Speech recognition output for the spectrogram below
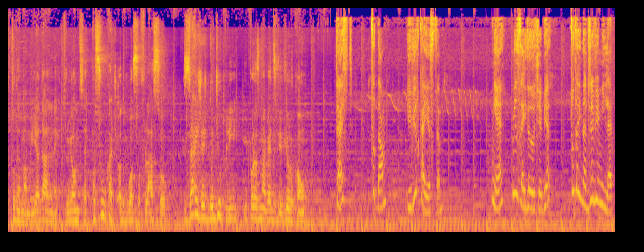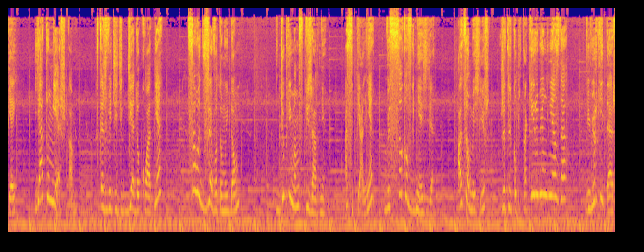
które mamy jadalne i trujące, posłuchać odgłosów lasu, zajrzeć do dziupli i porozmawiać z wiewiórką, Cześć, co tam? Wiewiórka jestem. Nie, nie zejdę do ciebie. Tutaj na drzewie mi lepiej. Ja tu mieszkam. Chcesz wiedzieć gdzie dokładnie? Całe drzewo to mój dom. W dziupli mam spiżarnię, a sypialnię wysoko w gnieździe. A co myślisz, że tylko ptaki robią gniazda? Wiewiórki też.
